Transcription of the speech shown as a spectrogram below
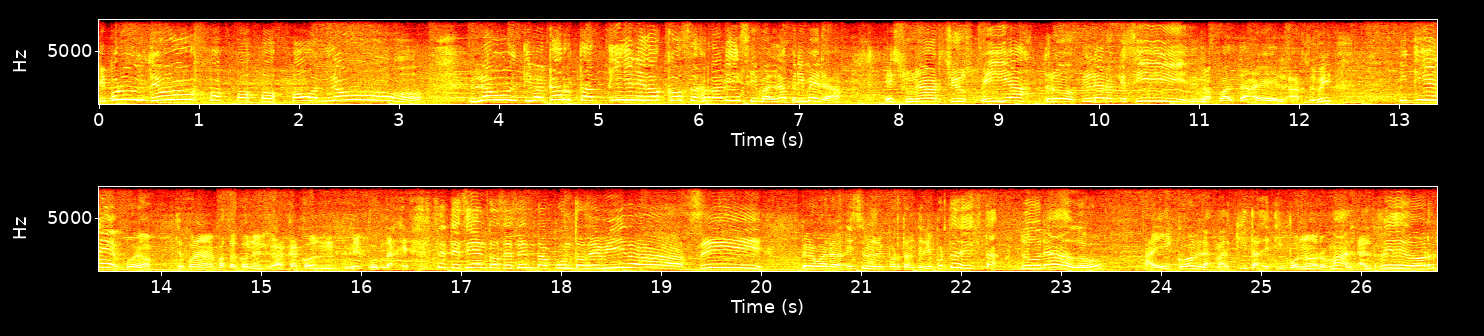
Y por último, ¡oh, no! La última carta tiene dos cosas rarísimas. La primera es un Arceus Biastro, claro que sí. Nos falta el Arceus B. Y tiene, bueno, se ponen al paso con el, acá con el puntaje. 760 puntos de vida, sí. Pero bueno, eso no es lo importante. Lo importante es que está dorado ahí con las marquitas de tipo normal alrededor.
